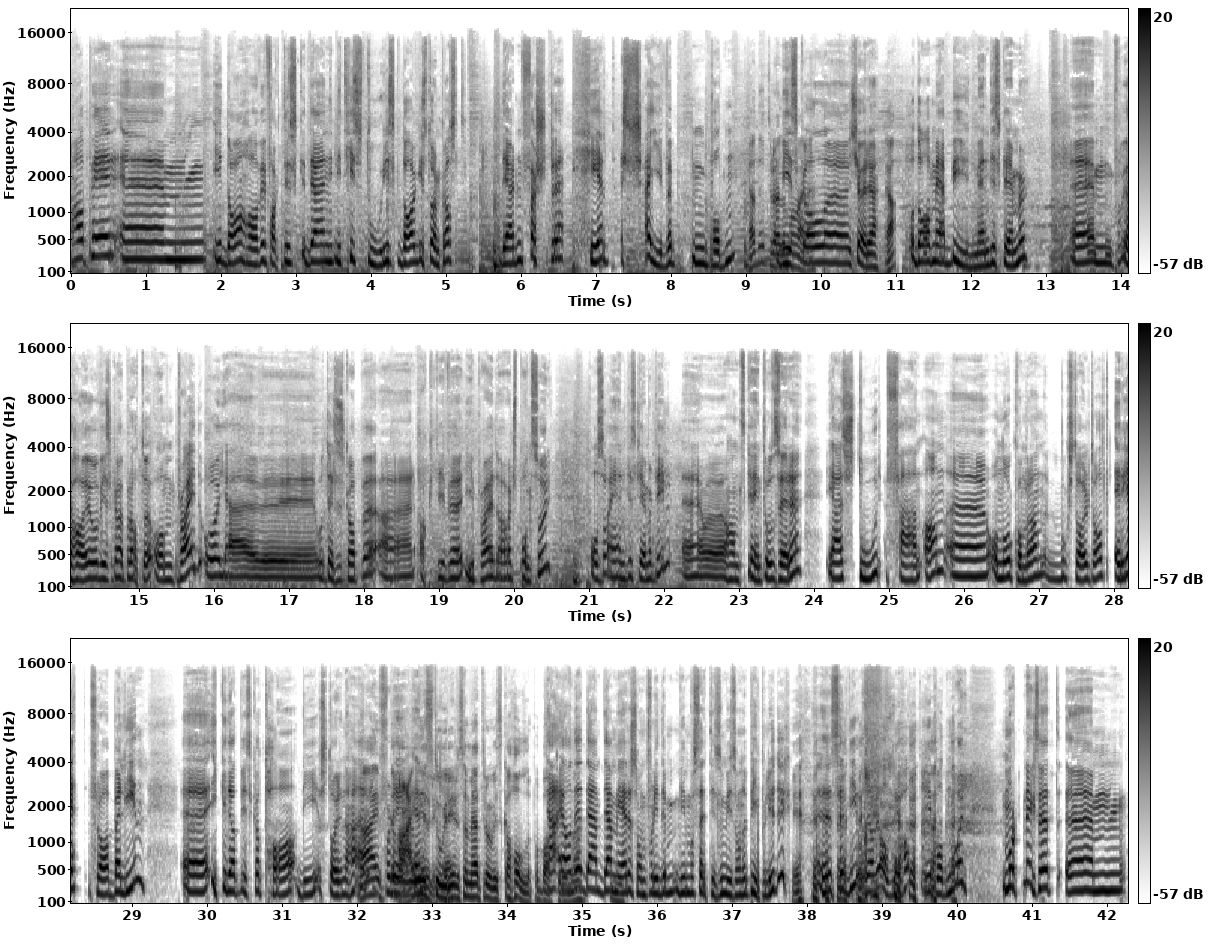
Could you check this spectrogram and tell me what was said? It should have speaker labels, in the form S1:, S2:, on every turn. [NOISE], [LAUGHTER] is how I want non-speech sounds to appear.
S1: Ja, Per. Eh, I dag har vi faktisk Det er en litt historisk dag i Stormkast. Det er den første helt skeive poden podden
S2: Ja,
S1: vi skal
S2: være.
S1: eh, kjøre.
S2: Ja.
S1: Og da må jeg begynne med en disclaimer. Eh, for vi, har jo, vi skal prate om pride, og jeg, eh, hotellselskapet er aktive i pride og har vært sponsor. Og så har jeg en disclaimer til, eh, han skal jeg introdusere. Jeg er stor fan av han, eh, og nå kommer han bokstavelig talt rett fra Berlin. Eh, ikke det at vi skal ta de storyene her.
S2: Nei,
S1: for
S2: det var
S1: en-
S2: historier som jeg tror vi skal holde på
S1: ja,
S2: bakrommet.
S1: ja det, det, er, det er mer sånn fordi det, vi må sette inn så mye sånne pipelyder. Ja. Selv vi, og det har vi aldri hatt i poden vår. Morten Ekseth, eh,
